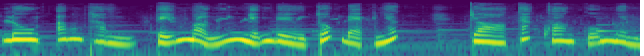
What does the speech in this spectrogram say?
luôn âm thầm tỉ mẩn những điều tốt đẹp nhất cho các con của mình.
